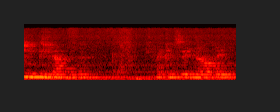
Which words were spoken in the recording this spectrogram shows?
Timothy I can sit here all day.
